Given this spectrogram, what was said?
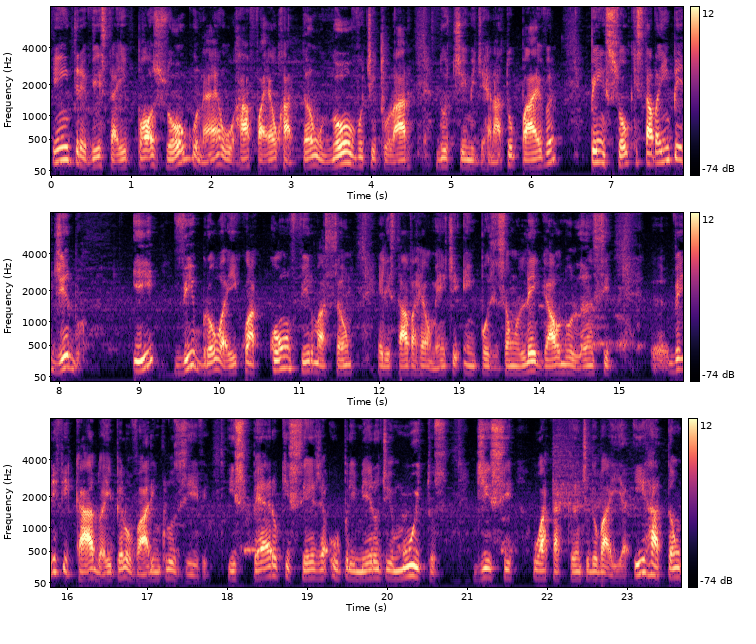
Em entrevista aí pós-jogo, né, o Rafael Ratão, o novo titular do time de Renato Paiva, pensou que estava impedido e vibrou aí com a confirmação. Ele estava realmente em posição legal no lance verificado aí pelo VAR, inclusive. Espero que seja o primeiro de muitos, disse o atacante do Bahia. E Ratão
